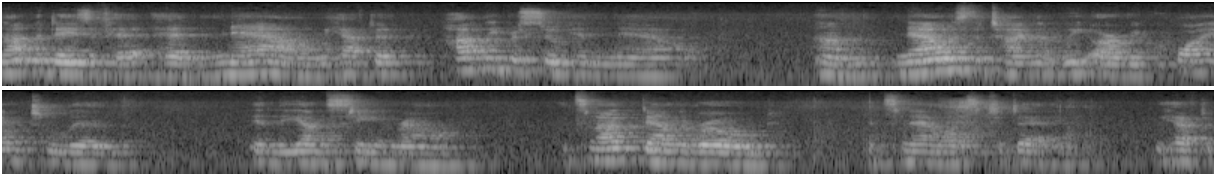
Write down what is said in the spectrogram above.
not in the days ahead. Now. We have to hotly pursue him now. Um, now is the time that we are required to live in the unseen realm. It's not down the road. It's now. It's today. We have to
